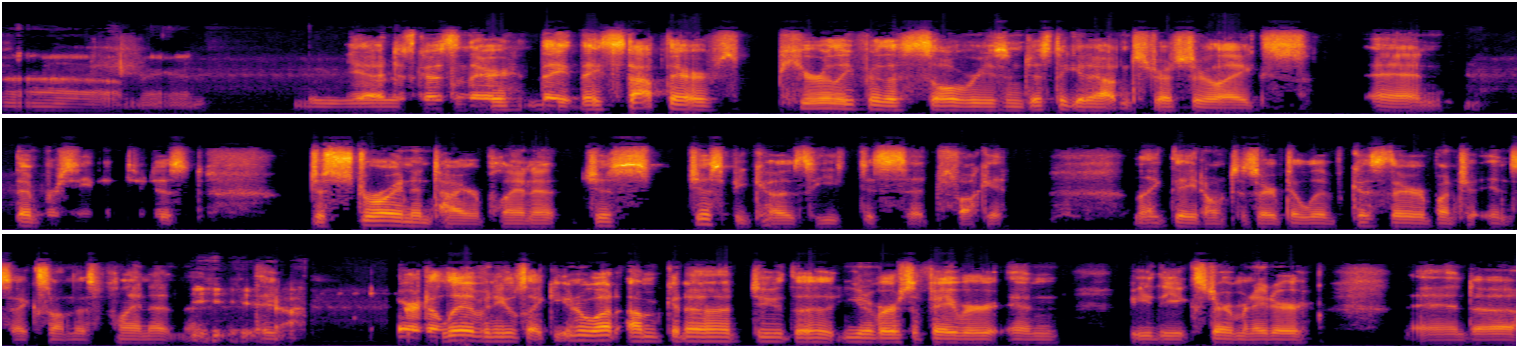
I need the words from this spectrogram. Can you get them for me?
and Oh man, we yeah, just goes in there. They they stop there purely for the sole reason just to get out and stretch their legs, and then proceeded to just destroy an entire planet just just because he just said fuck it. Like they don't deserve to live because they're a bunch of insects on this planet. And they yeah. deserve to live, and he was like, you know what? I'm gonna do the universe a favor and be the exterminator and uh,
